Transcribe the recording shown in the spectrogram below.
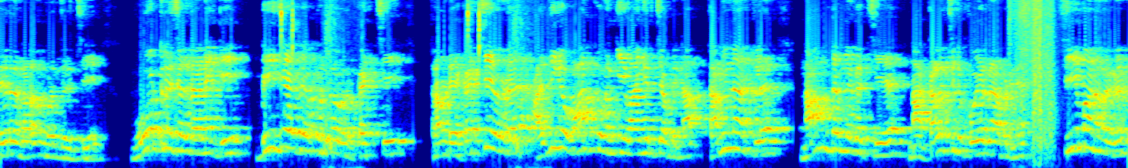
தேர்தல் நடந்து முடிஞ்சிருச்சு. ஓட்டு ரிசல்ட் அன்னைக்கு பிஜேபி அப்படின்ற ஒரு கட்சி தன்னுடைய கட்சியோட அதிக வாக்கு வங்கி வாங்கிருச்சு அப்படின்னா தமிழ்நாட்டுல நாம் தமிழ் கட்சியை நான் கலைச்சிட்டு போயிடுறேன் அப்படின்னு சீமான் அவர்கள்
